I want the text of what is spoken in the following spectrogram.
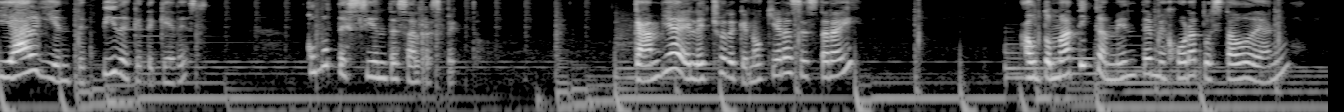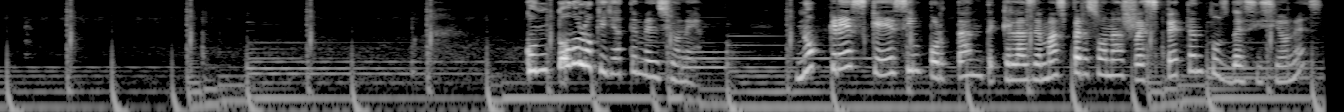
y alguien te pide que te quedes, ¿cómo te sientes al respecto? ¿Cambia el hecho de que no quieras estar ahí? ¿Automáticamente mejora tu estado de ánimo? Con todo lo que ya te mencioné, ¿no crees que es importante que las demás personas respeten tus decisiones?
